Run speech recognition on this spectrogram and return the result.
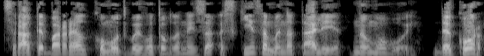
црати барел, комод виготовлений за ескізами Наталії Неумової. Декор,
